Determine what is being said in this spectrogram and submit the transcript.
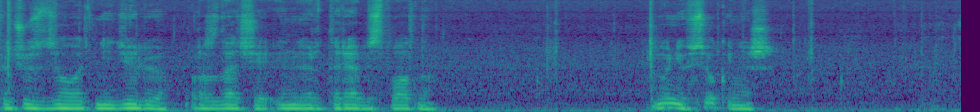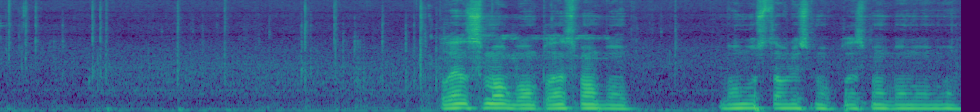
Хочу сделать неделю раздачи инвентаря бесплатно. Ну не все, конечно. План смог бомб, план смог бомб. Бомбу ставлю смог, план смог бомб, бомб, бомб.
